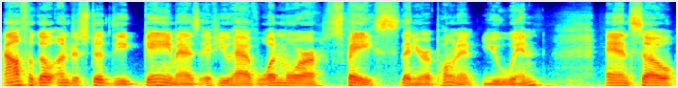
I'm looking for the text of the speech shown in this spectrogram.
AlphaGo understood the game as if you have one more space than your opponent, you win. And so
